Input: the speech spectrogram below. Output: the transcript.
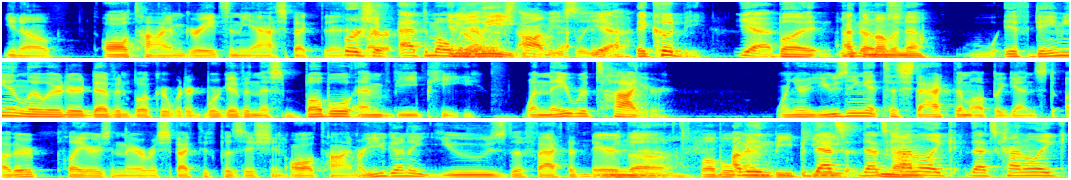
you know, all time greats in the aspect in For like, sure. At the moment, the at league. least, obviously. Yeah. they could be, Yeah. but At the knows? moment, no. if Damian Lillard or Devin Booker were, were given this bubble MVP, when they retire, when you're using it to stack them up against other players in their respective position all time, are you gonna use the fact that they're the bubble I mean, MVP? that's that's No. kind of like that's kind of like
